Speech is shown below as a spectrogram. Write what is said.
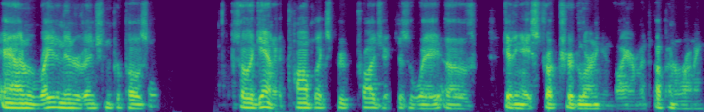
and write an intervention proposal. So again, a complex group project is a way of getting a structured learning environment up and running.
